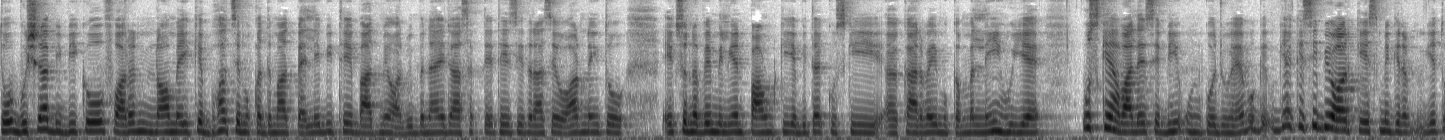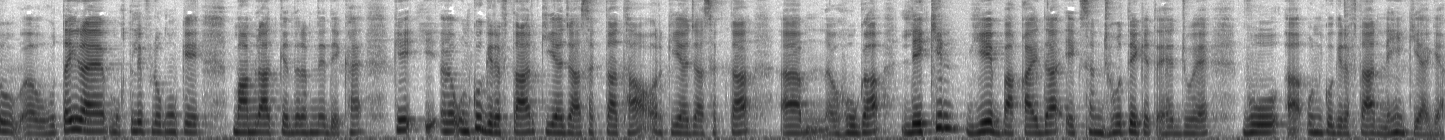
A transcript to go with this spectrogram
तो बुशरा बीबी को फ़ौर नौ मई के बहुत से मुकदमात पहले भी थे, बाद में और भी बनाए जा सकते थे, इसी तरह से और नहीं तो 190 मिलियन पाउंड की अभी तक उसकी कार्रवाई मुकम्मल नहीं हुई है। उसके हवाले से भी उनको जो है वो या किसी भी और केस में गिरफ, ये तो होता ही रहा है, मुख्तलिफ़ लोगों के मामला के अंदर हमने देखा है कि उनको गिरफ़्तार किया जा सकता था और किया जा सकता होगा, लेकिन ये बाकायदा एक समझौते के तहत जो है वो उनको गिरफ़्तार नहीं किया गया।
